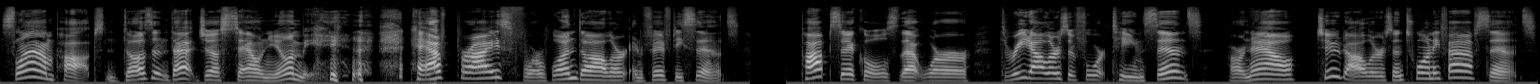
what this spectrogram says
Slime Pops, doesn't that just sound yummy? Half price for $1.50. Popsicles that were $3.14 are now $2.25.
